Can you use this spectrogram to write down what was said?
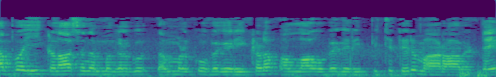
അപ്പോൾ ഈ ക്ലാസ് നമ്മൾക്ക് നമ്മൾക്ക് ഉപകരിക്കണം. അള്ളാഹ് ഉപകരിപ്പിച്ച് തെരുമാറാവട്ടെ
